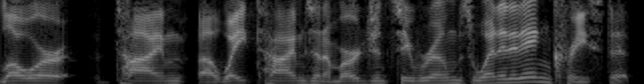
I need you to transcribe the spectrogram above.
lower time uh, wait times in emergency rooms when it increased it.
